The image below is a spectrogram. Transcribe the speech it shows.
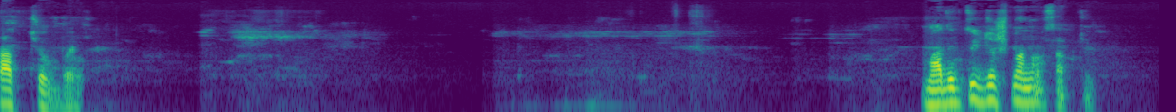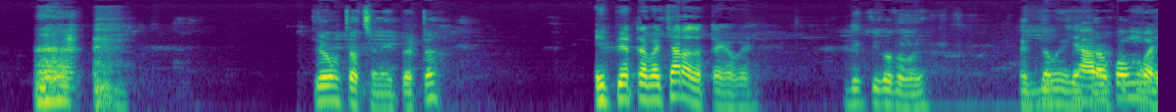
সাত চোখ ভাই মাদি তুই জসমান আর সাত চোখ কীরকম চাচ্ছেন এই পেয়ারটা? এই পেয়ারটা ভাই চার হাজার টাকা ভাই। বিক্রি কত ভাই? একদমই আরও কম ভাই?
